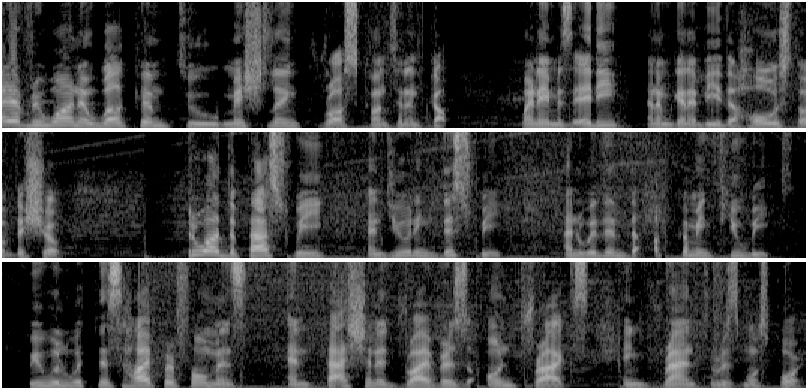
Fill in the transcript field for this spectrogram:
Hi, everyone, and welcome to Michelin Cross Continent Cup. My name is Eddie, and I'm going to be the host of the show. Throughout the past week and during this week, and within the upcoming few weeks, we will witness high performance and passionate drivers on tracks in Gran Turismo sport.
